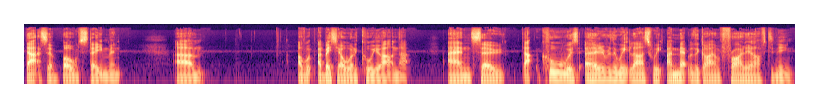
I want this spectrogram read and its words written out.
That's a bold statement. Um, I, w- I basically I want to call you out on that. And so that call was earlier in the week last week. I met with a guy on Friday afternoon,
